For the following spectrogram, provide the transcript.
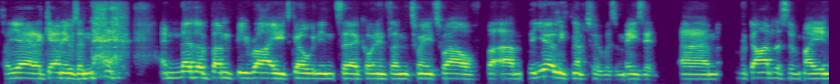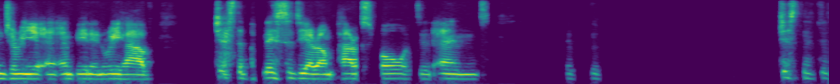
so yeah, again, it was an, another bumpy ride going into going into London 2012. But um, the year leading up to it was amazing. Um, regardless of my injury and, and, being in rehab, just the publicity around parasport and, and just the, the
